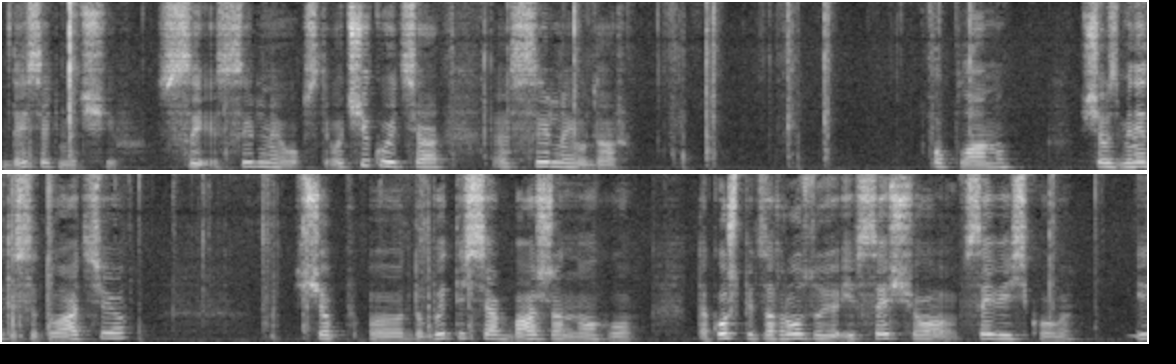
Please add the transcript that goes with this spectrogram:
10 мечів. Си- Сильний обстріл. Очікується е, сильний удар. По плану, щоб змінити ситуацію, щоб е, добитися бажаного. Також під загрозою і все, що все військове. І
